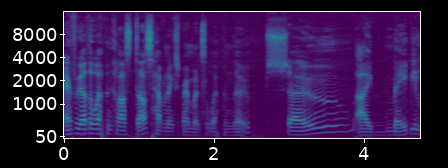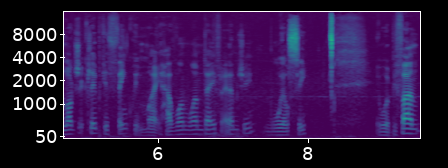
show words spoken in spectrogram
every other weapon class does have an experimental weapon, though. So I maybe logically could think we might have one one day for LMG. We'll see. It would be fun.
